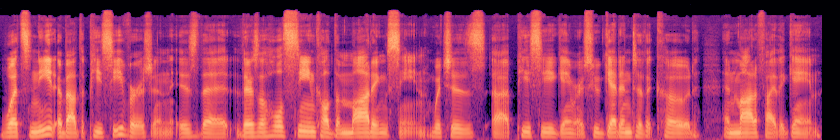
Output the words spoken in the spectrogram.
What's neat about the PC version is that there's a whole scene called the modding scene, which is uh, PC gamers who get into the code and modify the game.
